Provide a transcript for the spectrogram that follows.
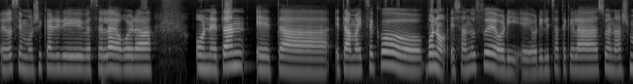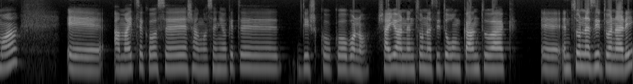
edozein musikariri bezala egoera honetan eta eta amaitzeko, bueno, esan duzue hori, e, hori litzatekela zuen asmoa. E, amaitzeko ze esango zeniokete diskoko, bueno, saioan entzun ez ditugun kantuak e, entzun ez dituenari,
